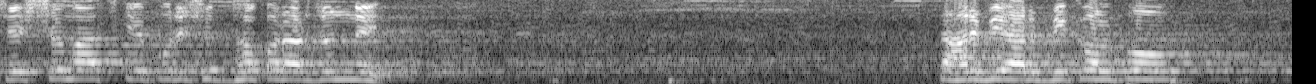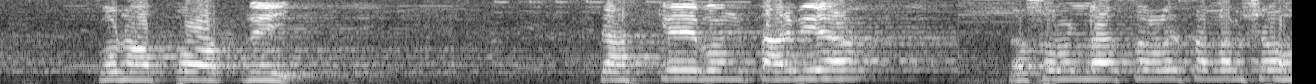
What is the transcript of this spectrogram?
সে সমাজকে পরিশুদ্ধ করার জন্যে তার বিয়ার বিকল্প কোনো পথ নেই। তাজকে এবং তারবিয়া রসল্লাহ সাল্লাহ সাল্লাম সহ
